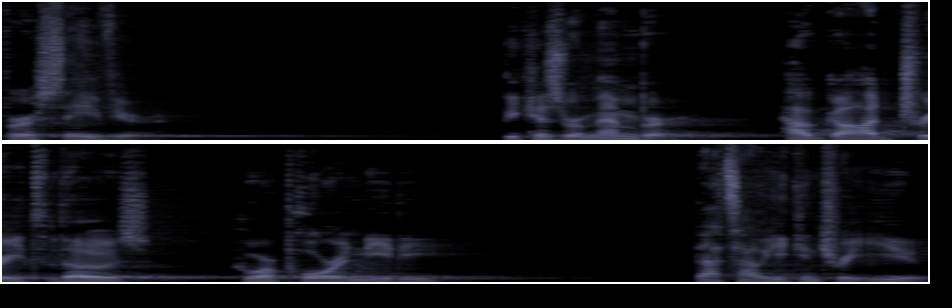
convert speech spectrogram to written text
for a Savior? Because remember how God treats those who are poor and needy. That's how He can treat you,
